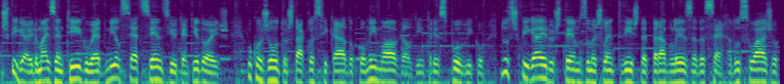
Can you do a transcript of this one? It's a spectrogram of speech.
O espigueiro mais antigo é de 1782. O conjunto está classificado como imóvel de interesse público. Dos espigueiros temos uma excelente vista para a beleza da Serra do Soajo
